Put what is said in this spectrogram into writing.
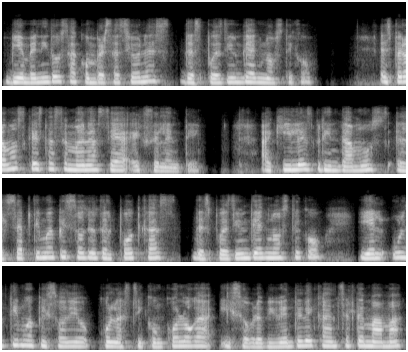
bienvenidos a Conversaciones después de un diagnóstico. Esperamos que esta semana sea excelente. Aquí les brindamos el séptimo episodio del podcast después de un diagnóstico y el último episodio con la psiconcóloga y sobreviviente de cáncer de mama,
